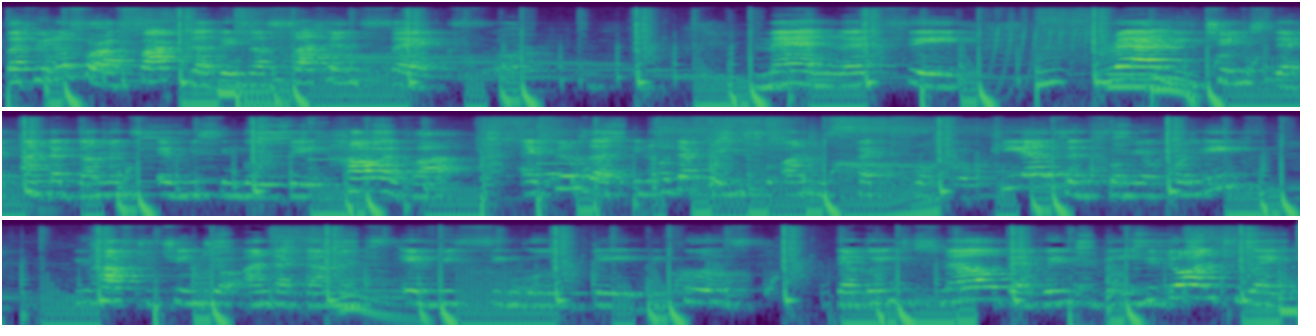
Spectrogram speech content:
But we know for a fact that there's a certain sex or men, let's say, rarely change their undergarments every single day. However, I feel that in order for you to earn respect from your peers and from your colleagues, you have to change your undergarments hmm. every single day because they're going to smell, they're going to be you don't want to like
